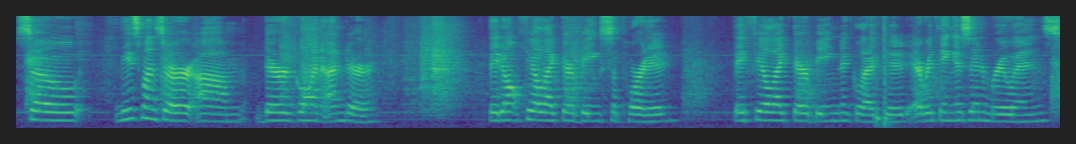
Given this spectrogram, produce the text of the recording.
So these ones are, um, they're going under. They don't feel like they're being supported. They feel like they're being neglected. Everything is in ruins.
